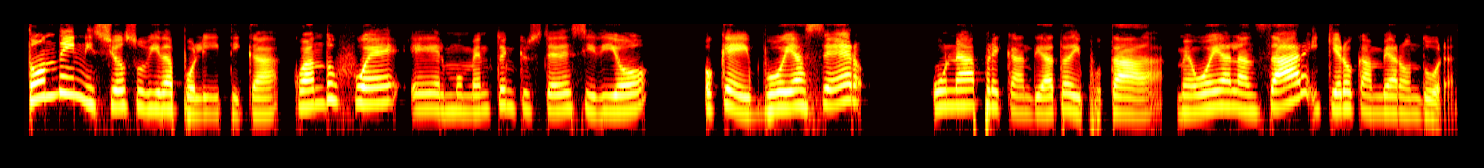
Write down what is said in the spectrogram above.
¿Dónde inició su vida política? ¿Cuándo fue el momento en que usted decidió, ok, voy a ser una precandidata a diputada, me voy a lanzar y quiero cambiar Honduras?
